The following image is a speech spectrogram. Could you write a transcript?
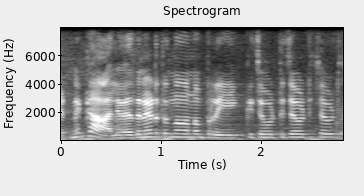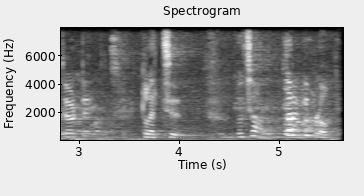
ഏട്ടന് കാലുവേദന എടുത്തെന്ന് പറഞ്ഞു ബ്രേക്ക് ചവിട്ടി ചവിട്ടി ചവിട്ടി ചവിട്ടി. ക്ലച്ച് അത്രയ്ക്ക് ബ്ലോക്ക്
